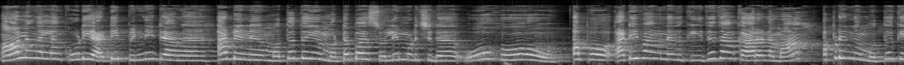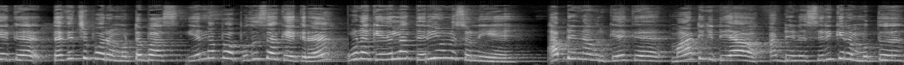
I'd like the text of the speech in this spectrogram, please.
ஆளுங்கெல்லாம் கூடி அடி பின்னிட்டாங்க. அப்படின்னு மொத்தத்தையும் மொட்டப்பா சொல்லி முடிச்சிட ஓஹோ அப்போ அடி வாங்கினதுக்கு இதுதான் காரணமா? அப்படின்னு முத்து கேட்க திகைச்சு போற மொட்டபாஸ் என்னப்பா புதுசா கேக்குற? உனக்கு இதெல்லாம் தெரியும்னு சொன்னியே. அப்படின்னு அவர் கேட்க மாட்டிக்கிட்டியா? அப்படின்னு சிரிக்கிற முத்து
